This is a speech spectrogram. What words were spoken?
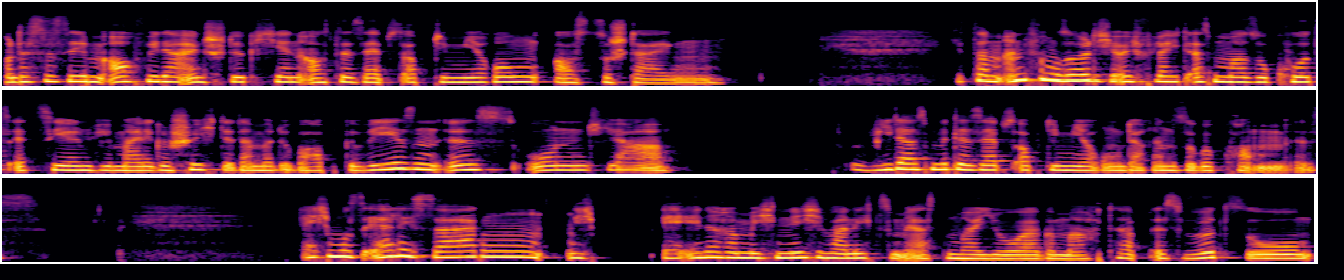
Und das ist eben auch wieder ein Stückchen aus der Selbstoptimierung auszusteigen. Jetzt am Anfang sollte ich euch vielleicht erstmal so kurz erzählen, wie meine Geschichte damit überhaupt gewesen ist und ja, wie das mit der Selbstoptimierung darin so gekommen ist. Ich muss ehrlich sagen, ich erinnere mich nicht, wann ich zum ersten Mal Yoga gemacht habe. Es wird so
